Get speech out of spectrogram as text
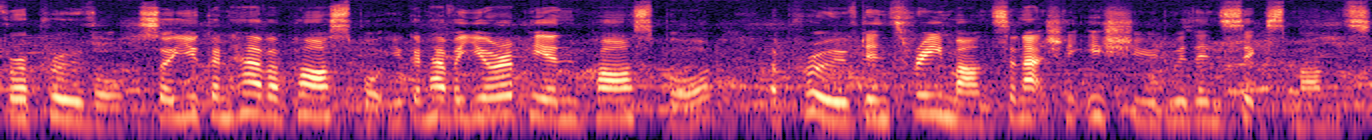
for approval. So you can have a passport, you can have a European passport approved in three months and actually issued within six months.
